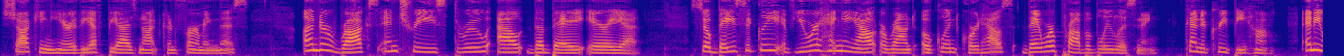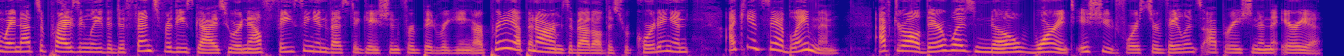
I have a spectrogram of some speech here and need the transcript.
shocking here, the FBI is not confirming this under rocks and trees throughout the Bay Area. So basically, if you were hanging out around Oakland Courthouse, they were probably listening. Kind of creepy, huh? Anyway, not surprisingly, the defense for these guys who are now facing investigation for bid rigging are pretty up in arms about all this recording, and I can't say I blame them. After all, there was no warrant issued for a surveillance operation in the area.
